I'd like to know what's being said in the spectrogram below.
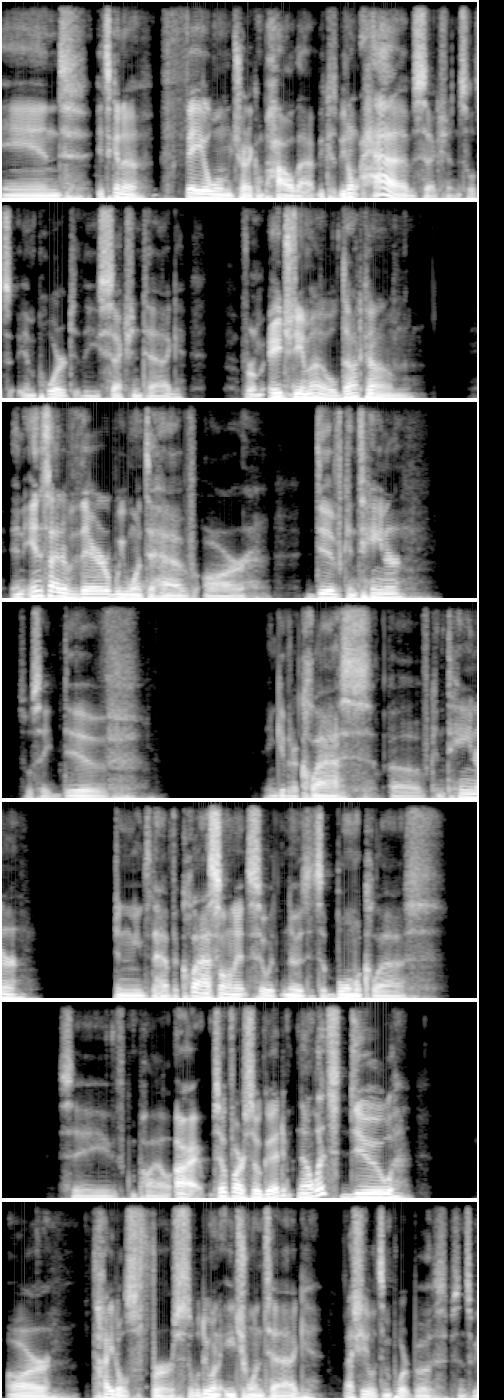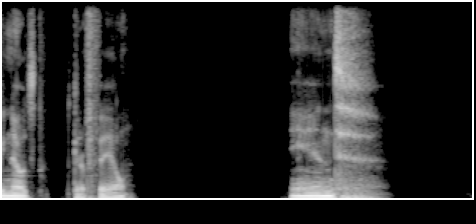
And it's going to fail when we try to compile that because we don't have sections. So let's import the section tag from html.com. And inside of there, we want to have our div container. So we'll say div and give it a class of container. It needs to have the class on it so it knows it's a Bulma class. Save, compile. All right, so far so good. Now let's do our titles first. So we'll do an H1 tag. Actually, let's import both since we know it's going to fail. And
